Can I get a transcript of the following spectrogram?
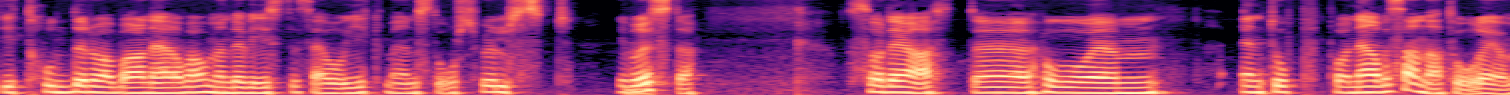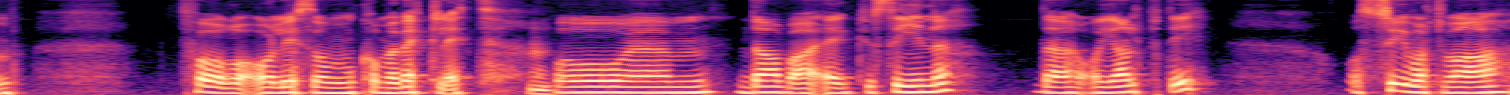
De trodde det var bare nerver, men det viste seg hun gikk med en stor svulst i brystet. Så det at uh, hun um, endte opp på nervesanatorium for å liksom komme vekk litt. Og um, da var jeg kusine der og hjalp de. Og Syvert var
